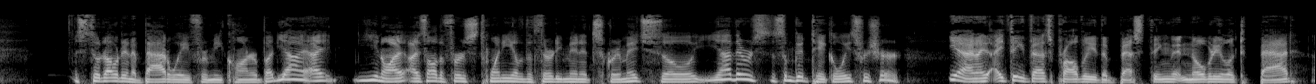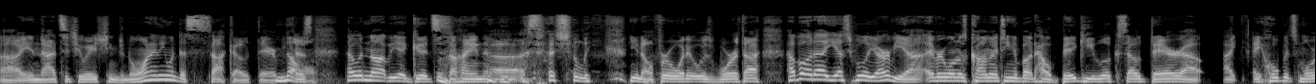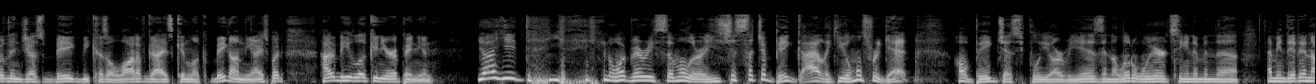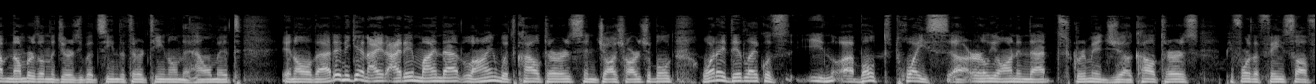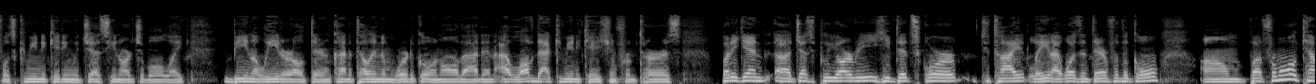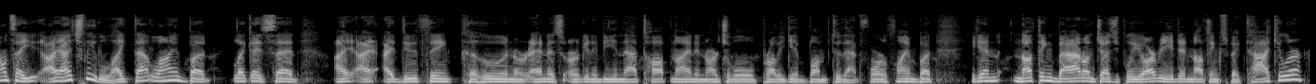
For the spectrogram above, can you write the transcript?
stood out in a bad way for me, Connor. But yeah, I, you know, I, I saw the first 20 of the 30 minute scrimmage. So yeah, there was some good takeaways for sure. Yeah, and I, I, think that's probably the best thing that nobody looked bad uh, in that situation. You don't want anyone to suck out there because no. that would not be a good sign, uh, especially you know for what it was worth. Uh, how about uh, Jesse Puljujarvi? Uh, everyone was commenting about how big he looks out there. I, I hope it's more than just big because a lot of guys can look big on the ice. But how did he look in your opinion? Yeah, he, you know what, very similar. He's just such a big guy. Like, you almost forget how big Jesse Puljujarvi is and a little weird seeing him in the, I mean, they didn't have numbers on the jersey, but seeing the 13 on the helmet and all that. And again, I, I didn't mind that line with Kyle Turris and Josh Archibald. What I did like was, you know, about twice uh, early on in that scrimmage, uh, Kyle Turris, before the face-off, was communicating with Jesse and Archibald, like being a leader out there and kind of telling them where to go and all that. And I love that communication from Turris. But again, uh, Jesse Puljujarvi, he did score to tie it late. I wasn't there for the goal. Um, but from all accounts, I, I actually like that line. But like I said, I, I, I do think Kahun or Ennis are going to be in that top nine and Archibald will probably get bumped to that fourth line. But again, nothing bad on Jesse Puljujarvi. He did nothing spectacular.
